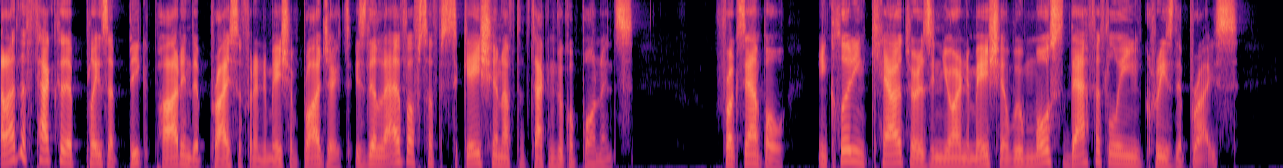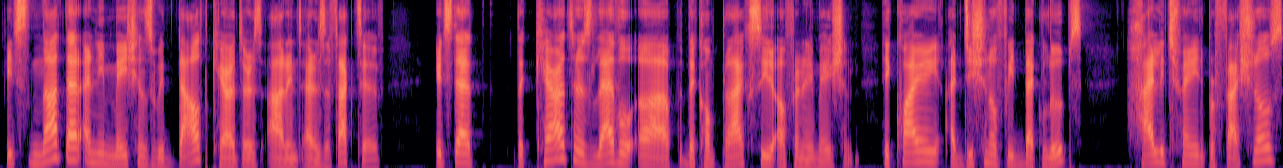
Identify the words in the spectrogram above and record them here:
Another factor that plays a big part in the price of an animation project is the level of sophistication of the technical components. For example, including characters in your animation will most definitely increase the price. It's not that animations without characters aren't as effective, it's that the characters level up the complexity of an animation, requiring additional feedback loops, highly trained professionals,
